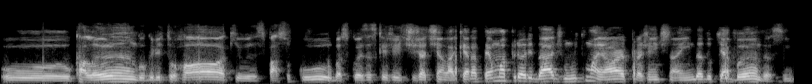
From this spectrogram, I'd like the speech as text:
o Calango, o Grito Rock, o Espaço Cuba, as coisas que a gente já tinha lá, que era até uma prioridade muito maior para a gente ainda do que a banda. Assim.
